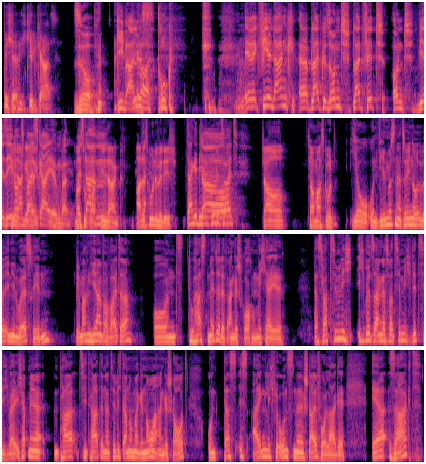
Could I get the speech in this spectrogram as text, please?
Michael, ich gebe Gas. So, gib alles. Druck. Erik, vielen Dank. Äh, bleib gesund, bleib fit und wir sehen Vielen uns Dank, bei Erik. Sky irgendwann. War Bis super, dann. vielen Dank. Alles Gute für dich. Danke dir, Ciao. gute Zeit. Ciao. Ciao, mach's gut. Jo, und wir müssen natürlich noch über Indian Wells reden. Wir machen hier einfach weiter. Und du hast Medvedev angesprochen, Michael. Das war ziemlich, ich würde sagen, das war ziemlich witzig, weil ich habe mir ein paar Zitate natürlich da nochmal genauer angeschaut. Und das ist eigentlich für uns eine Steilvorlage. Er sagt,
